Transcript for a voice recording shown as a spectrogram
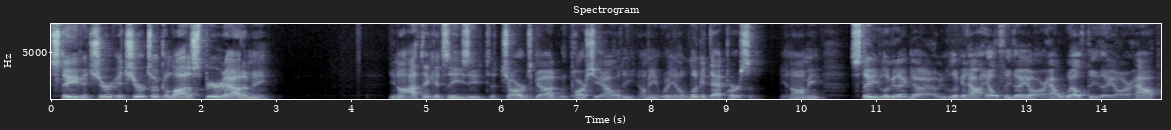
Steve, it sure it sure took a lot of spirit out of me. You know, I think it's easy to charge God with partiality. I mean, well, you know, look at that person. You know, I mean, Steve, look at that guy. I mean, look at how healthy they are, how wealthy they are, how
